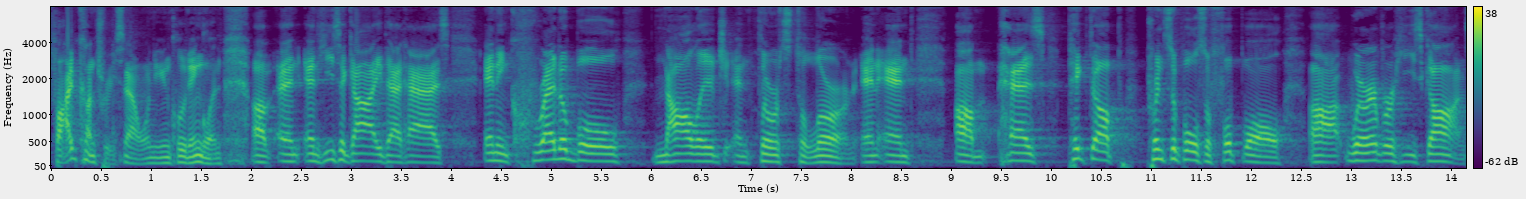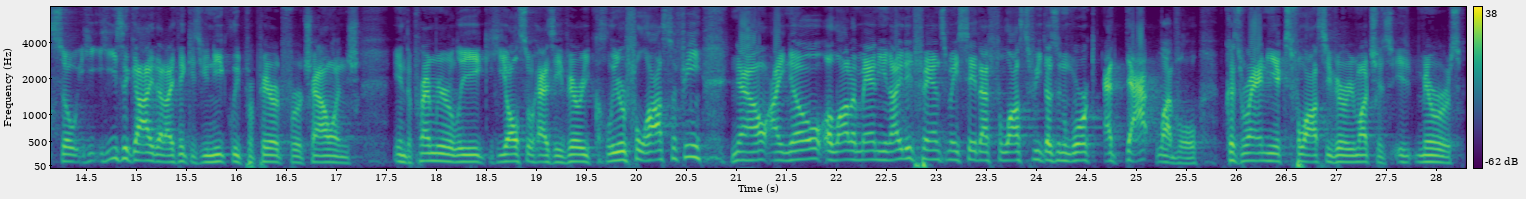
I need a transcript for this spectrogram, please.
five countries now when you include England. Uh, and, and he's a guy that has an incredible knowledge and thirst to learn and, and um, has picked up principles of football uh, wherever he's gone. So he, he's a guy that I think is uniquely prepared for a challenge in the Premier League. He also has a very clear philosophy. Now, I know a lot of Man United fans may say that philosophy doesn't work at that level because Rangnick's philosophy very much is, mirrors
